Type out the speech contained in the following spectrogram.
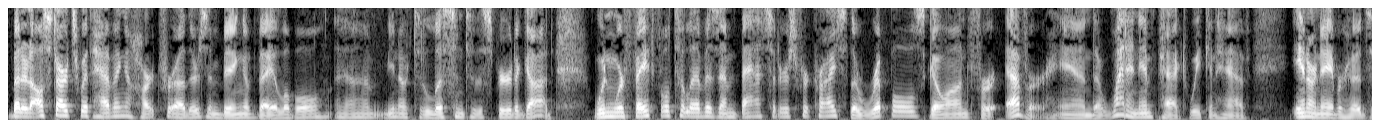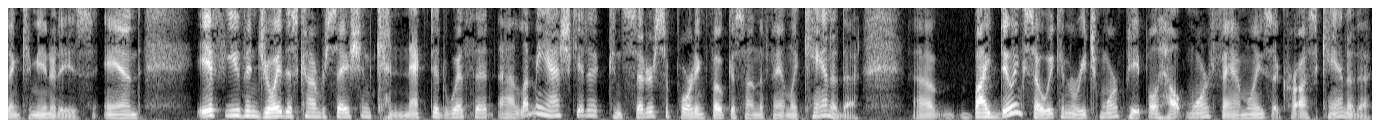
But it all starts with having a heart for others and being available, um, you know, to listen to the Spirit of God. When we're faithful to live as ambassadors for Christ, the ripples go on forever. And uh, what an impact we can have in our neighborhoods and communities. And if you've enjoyed this conversation, connected with it, uh, let me ask you to consider supporting Focus on the Family Canada. Uh, by doing so, we can reach more people, help more families across Canada.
